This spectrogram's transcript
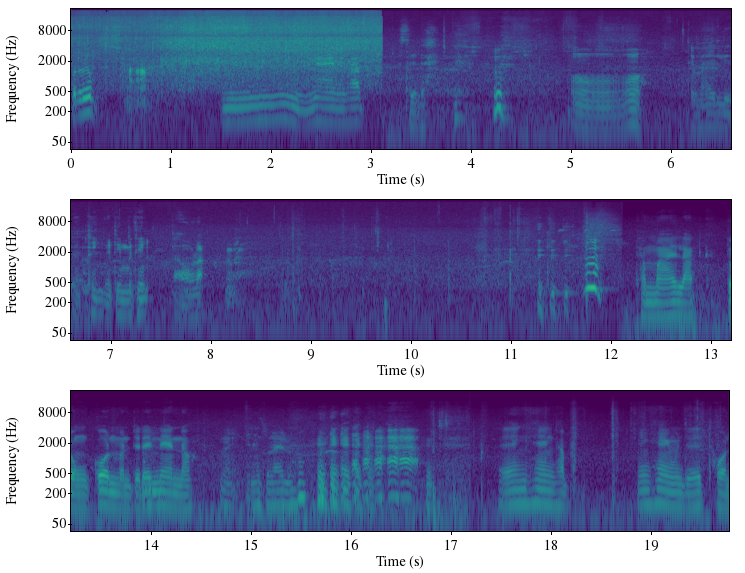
ปึ๊บนี่ง่ายไหมครับ เสร็จแล้วโอ้จะไม่ให้เหลือเลยทิ้งไปทิ้งไปทิ้งเอาละทำไม้รัดตรงก้นมันจะได้แน่นเนาะไม่จะได้ตัวอะไรรู้แห้งๆครับแห้งๆมันจะได้ทน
